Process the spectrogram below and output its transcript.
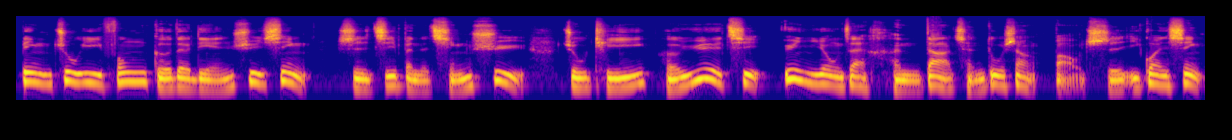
并注意风格的连续性。使基本的情绪、主题和乐器运用在很大程度上保持一贯性，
